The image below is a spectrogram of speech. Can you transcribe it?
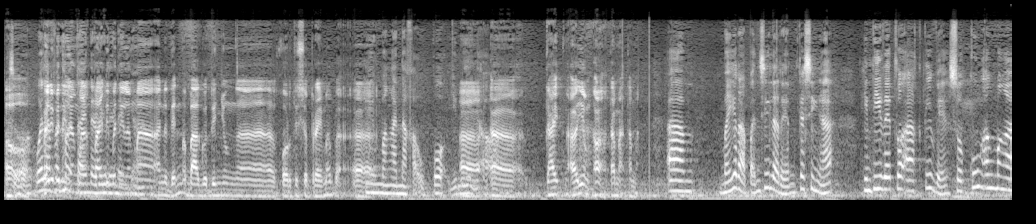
So, wala pwede pa naman tayo ma- pwede ba nilang ma, ano din, mabago din yung ah, Korte Suprema ba? Ah, yung mga nakaupo. Yung, ah, yun, oo. ah, kahit, ah, yung, ah, tama, tama. um, mahirapan sila rin kasi nga hindi retroactive eh. So kung ang mga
